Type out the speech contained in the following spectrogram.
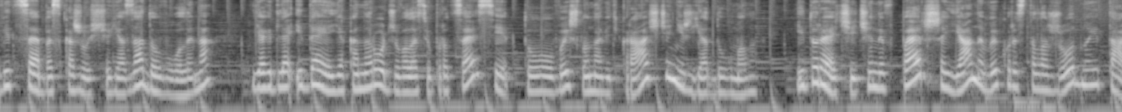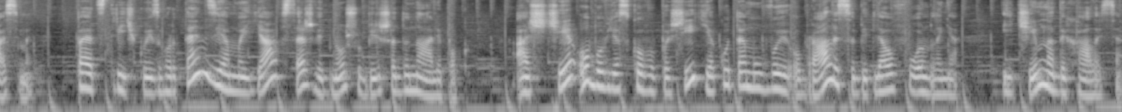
Від себе скажу, що я задоволена. Як для ідеї, яка народжувалась у процесі, то вийшло навіть краще, ніж я думала. І до речі, чи не вперше я не використала жодної тасьми. Пет-стрічку із гортензіями я все ж відношу більше до наліпок. А ще обов'язково пишіть, яку тему ви обрали собі для оформлення і чим надихалися.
